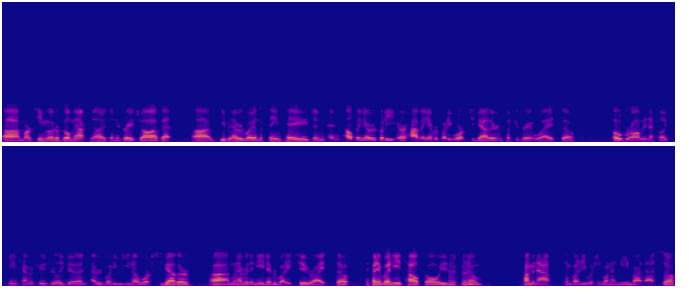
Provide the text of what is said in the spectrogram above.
Um, our team owner Bill McAnally has done a great job at uh, keeping everybody on the same page and, and helping everybody or having everybody work together in such a great way. So overall, I mean, I feel like the team chemistry is really good. Everybody, you know, works together uh, whenever they need everybody to, right? So if anybody needs help, they'll always, mm-hmm. you know, come and ask somebody, which is what I mean by that. So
